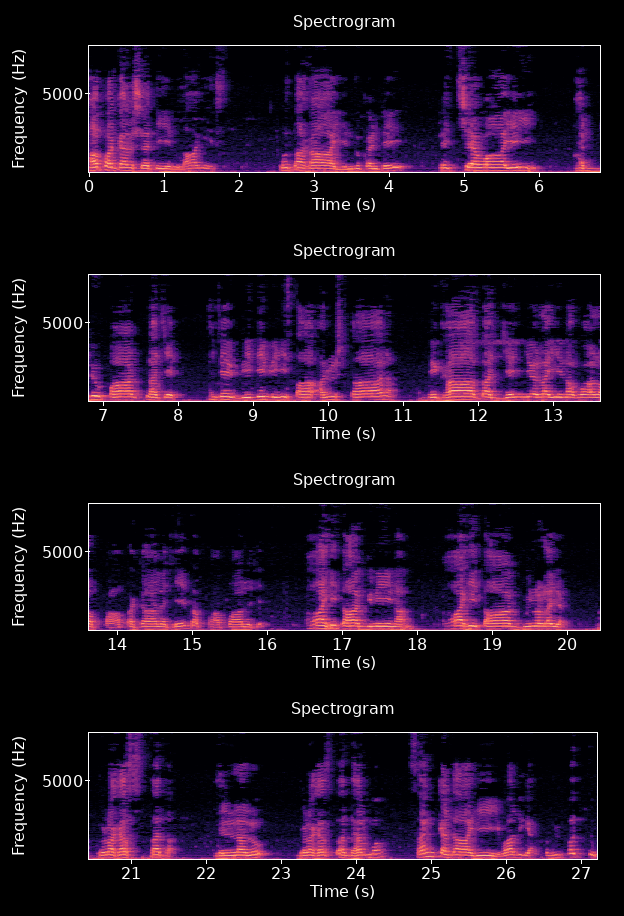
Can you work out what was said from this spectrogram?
అపకర్షతి లాగేస్తుంది కుతహ ఎందుకంటే ప్రత్యవాయై అడ్డుపాట్ల చే అంటే విధి విహిత అనుష్ఠాన విఘాత జన్యులైన వాళ్ళ పాపకాల చేత పాపాల చేత ఆహితాగ్నిన ఆహితాగ్నులయ గృహస్థత ఇళ్ళలో గృహస్థ ధర్మం సంకటాయి వాటికి విపత్తు.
